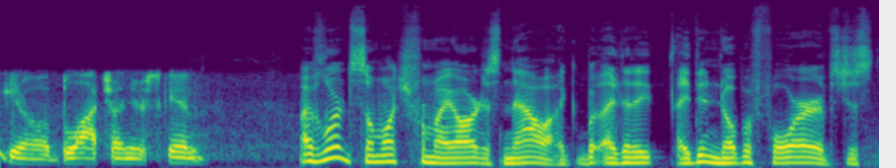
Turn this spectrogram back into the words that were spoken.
you know a blotch on your skin. I've learned so much from my artist now, like, but I, did, I didn't know before. It's just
